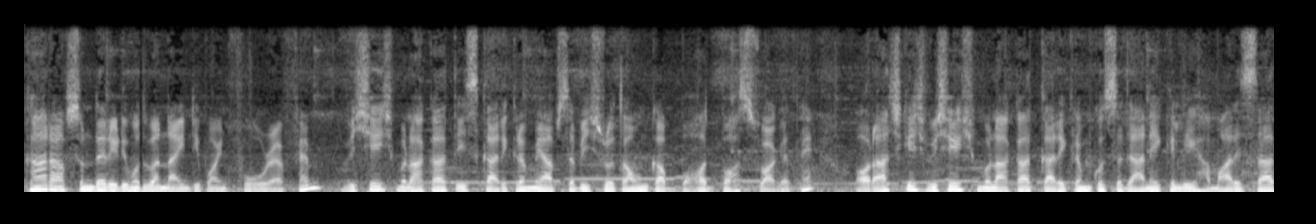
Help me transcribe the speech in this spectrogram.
नमस्कार, आप सुन रहे रेडियो मधुबन 90.4 एफएम। विशेष मुलाकात इस कार्यक्रम में आप सभी श्रोताओं का बहुत बहुत स्वागत है। और आज के इस विशेष मुलाकात कार्यक्रम को सजाने के लिए हमारे साथ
